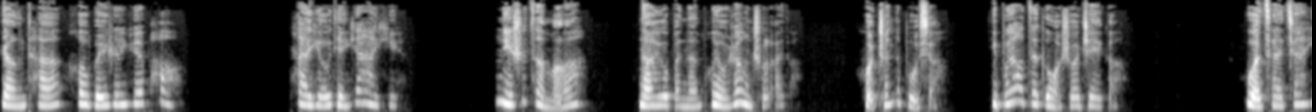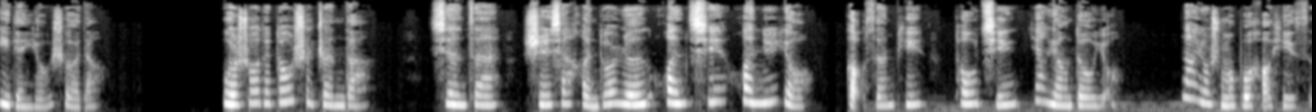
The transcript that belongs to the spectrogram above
让他和为人约炮，他有点讶异。你是怎么了？哪有把男朋友让出来的？我真的不想，你不要再跟我说这个。我再加一点油说道：“我说的都是真的。现在时下很多人换妻换女友，搞三 P 偷情，样样都有，那有什么不好意思？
